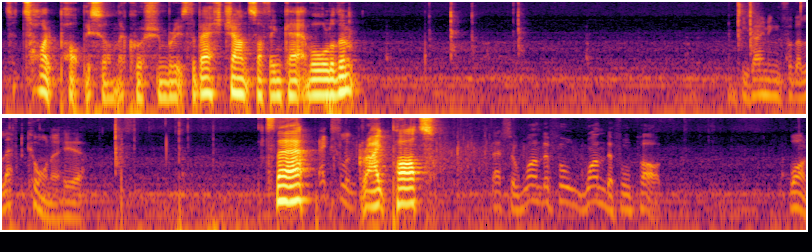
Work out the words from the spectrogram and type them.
It's a tight pot this on the cushion, but it's the best chance I think out of all of them. He's aiming for the left corner here. It's there. Excellent Excellent. Great pot. That's a wonderful, wonderful pot. One.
